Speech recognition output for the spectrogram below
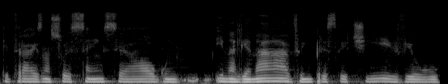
Que traz na sua essência algo inalienável, imprescritível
